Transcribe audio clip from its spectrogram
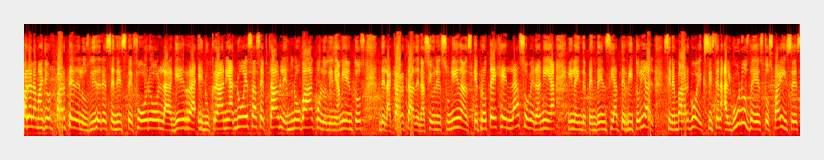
Para la mayor parte de los líderes en este foro, la guerra en Ucrania no es aceptable, no va con los lineamientos de la Carta de Naciones Unidas que protege la soberanía y la independencia territorial. Sin embargo, existen algunos de estos países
